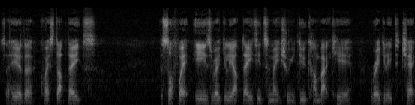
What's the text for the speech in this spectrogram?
So here are the Quest updates. The software is regularly updated so make sure you do come back here regularly to check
